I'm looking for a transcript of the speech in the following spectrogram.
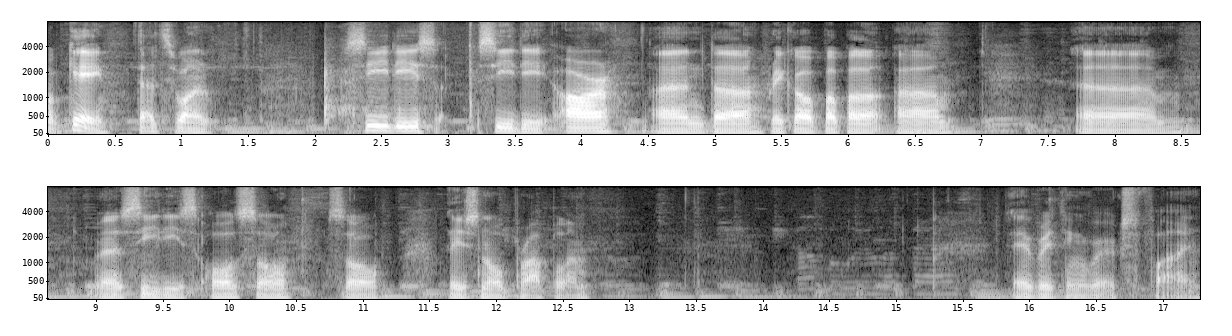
Okay that's one. CDs CDR and uh, Papa um, um, uh, CDs also so there's no problem. Everything works fine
